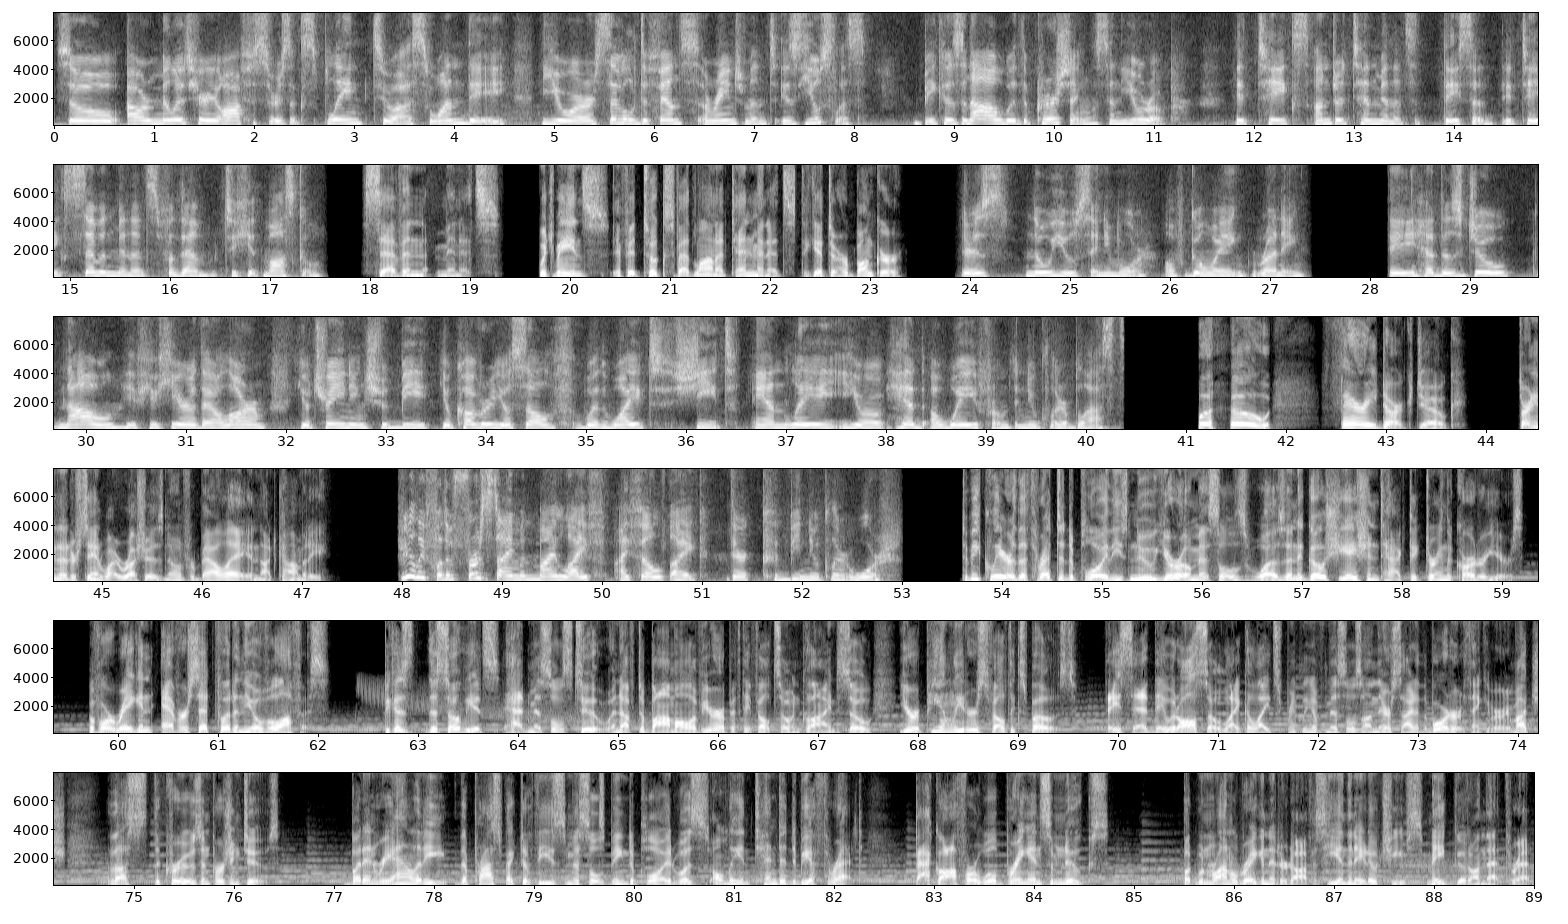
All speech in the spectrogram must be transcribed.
So, our military officers explained to us one day your civil defense arrangement is useless because now with the Pershings in Europe, it takes under 10 minutes. They said it takes seven minutes for them to hit Moscow. Seven minutes. Which means if it took Svetlana 10 minutes to get to her bunker, there's no use anymore of going running. They had this joke now if you hear the alarm your training should be you cover yourself with white sheet and lay your head away from the nuclear blasts woohoo very dark joke Starting to understand why Russia is known for ballet and not comedy. Really, for the first time in my life, I felt like there could be nuclear war. To be clear, the threat to deploy these new Euro missiles was a negotiation tactic during the Carter years, before Reagan ever set foot in the Oval Office. Because the Soviets had missiles too, enough to bomb all of Europe if they felt so inclined, so European leaders felt exposed. They said they would also like a light sprinkling of missiles on their side of the border, thank you very much, thus the Cruise and Pershing IIs. But in reality, the prospect of these missiles being deployed was only intended to be a threat. Back off or we'll bring in some nukes. But when Ronald Reagan entered office, he and the NATO chiefs made good on that threat.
